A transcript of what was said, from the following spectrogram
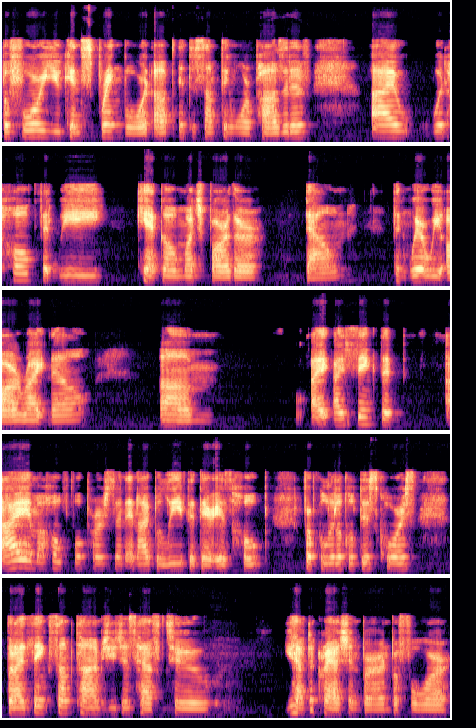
before you can springboard up into something more positive. I would hope that we can't go much farther down than where we are right now. Um, I, I think that I am a hopeful person and I believe that there is hope for political discourse, but I think sometimes you just have to you have to crash and burn before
